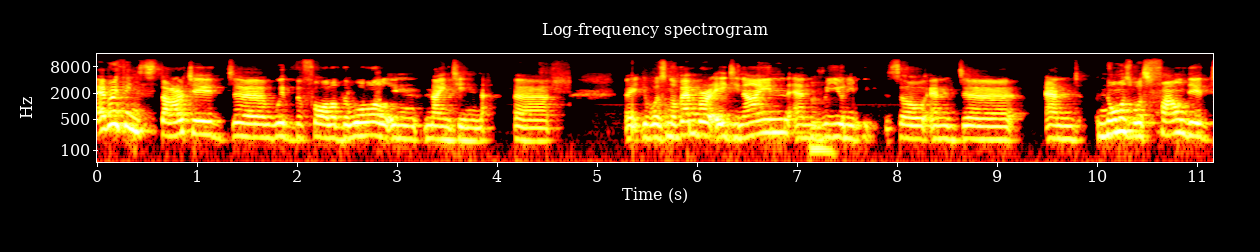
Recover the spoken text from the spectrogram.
everything started uh, with the fall of the wall in 19 uh, it was november 89 and mm. reuni so and uh, and Nomos was founded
